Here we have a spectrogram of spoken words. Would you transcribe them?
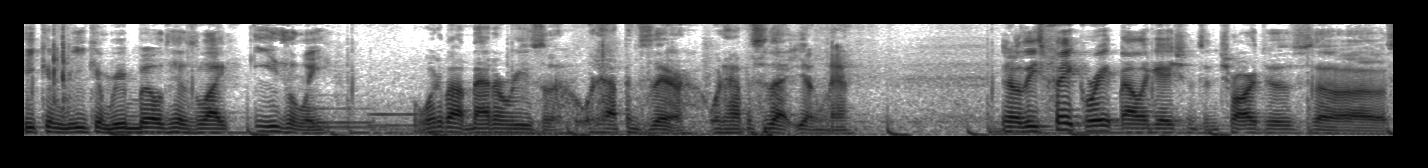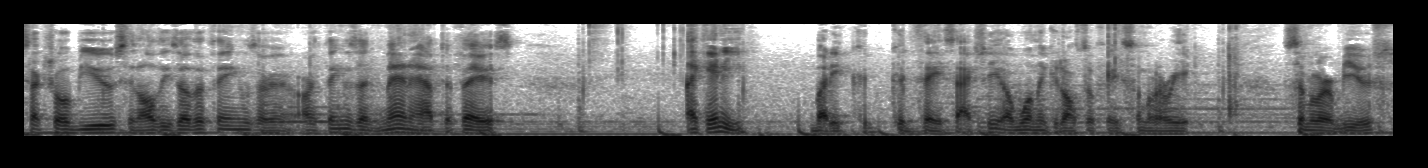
He can he can rebuild his life easily. But what about Matt Araiza? What happens there? What happens to that young man? You know, these fake rape allegations and charges, uh, sexual abuse, and all these other things are, are things that men have to face. Like anybody could, could face, actually. A woman could also face similar similar abuse.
